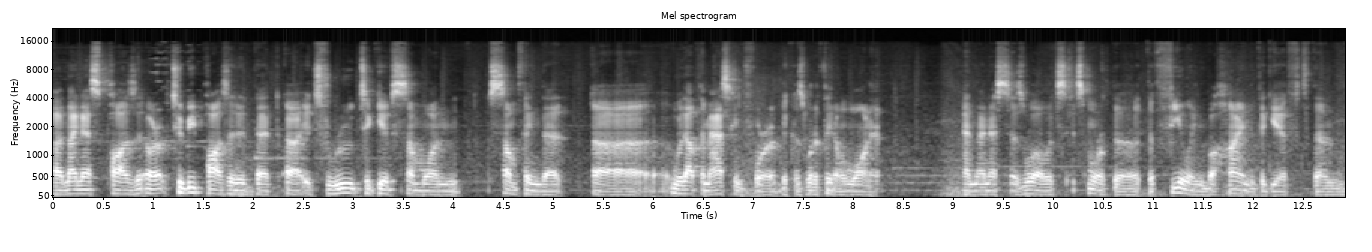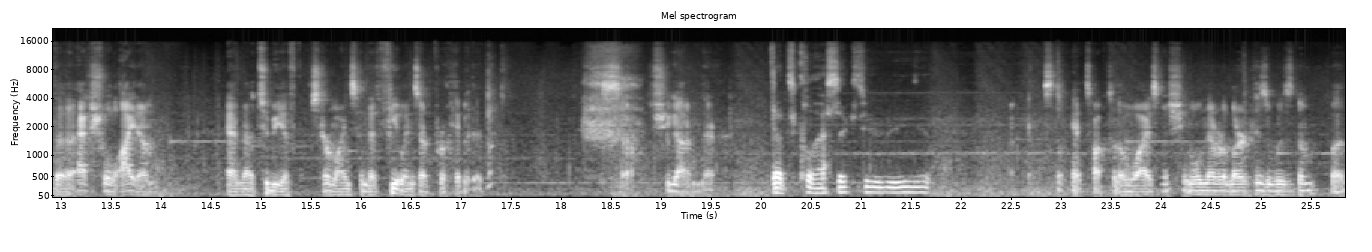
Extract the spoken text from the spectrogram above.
uh, 9S posit or 2B posited that uh, it's rude to give someone something that uh, without them asking for it because what if they don't want it? And 9S says, well, it's it's more of the the feeling behind the gift than the actual item. And uh, 2B of course reminds him that feelings are prohibited. So she got him there. That's classic 2B. I still can't talk to the wise machine. We'll never learn his wisdom, but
